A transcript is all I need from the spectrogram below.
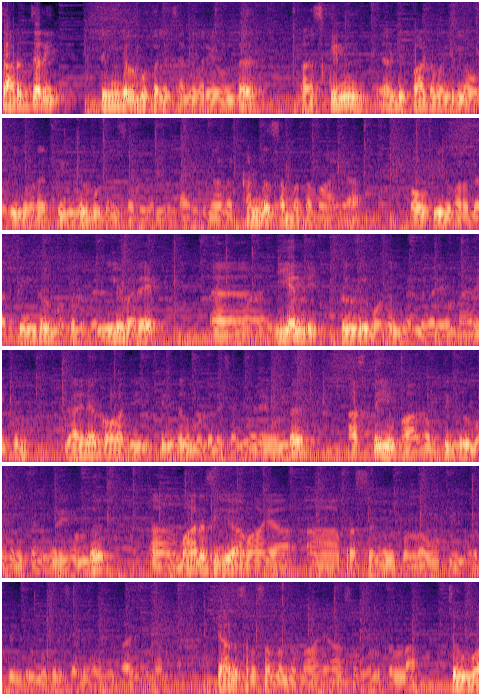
സർജറി തിങ്കൾ മുതൽ ശനി വരെ ഉണ്ട്. സ്കിൻ ഡിപ്പാർട്ട്മെന്റിൽ ഒ പി എന്ന് പറയുന്ന തിങ്കൾ മുതൽ ശനി വരെ ഉണ്ടായിരിക്കുന്നതാണ്. കണ്ണ് സംബന്ധമായ ഒ പി എന്ന് പറയുന്ന തിങ്കൾ മുതൽ വെള്ളി വരെ ഇ എൻ ഡി തിങ്കൾ മുതൽ വെള്ളി വരെ ഉണ്ടായിരിക്കും. ഗൈനക്കോളജി തിങ്കൾ മുതൽ ശനി വരെ ഉണ്ട്. അസ്ഥി വിഭാഗം തിങ്കൾ മുതൽ ശനി വരെ ഉണ്ട്. മാനസികമായ പ്രശ്നങ്ങൾക്കുള്ള ഒ പി എന്ന് പറയുന്ന തിങ്കൾ മുതൽ ശനി വരെ ഉണ്ടായിരിക്കുന്ന ക്യാൻസർ സംബന്ധമായ അസുഖങ്ങൾക്കുള്ള ചൊവ്വ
